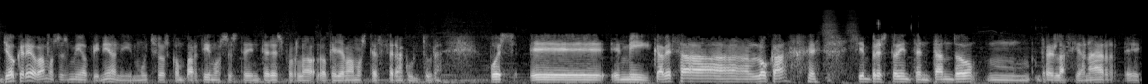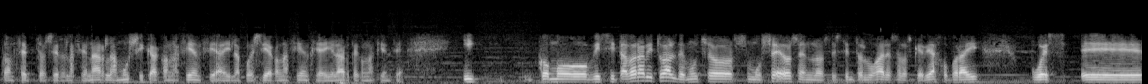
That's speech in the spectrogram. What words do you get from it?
yo creo, vamos, es mi opinión y muchos compartimos este interés por lo, lo que llamamos tercera cultura. Pues eh, en mi cabeza loca siempre estoy intentando mmm, relacionar eh, conceptos y relacionar la música con la ciencia y la poesía con la ciencia y el arte con la ciencia. Y como visitador habitual de muchos museos en los distintos lugares a los que viajo por ahí, pues eh,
